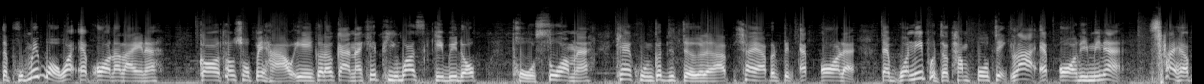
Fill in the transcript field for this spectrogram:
แต่ผมไม่บอกว่าแอปออนอะไรนะ ก็ท่านชมไปหาเอาเองก็แล้วกันนะ แค่พิมพ์ว่า s k i b b y d o p โถส้วมนะ แค่คุณก็จะเจอเลยครับ ใช่ครับมันเป็นแอปออนแหละ แต่วันนี้ผมจะทำโปรเจกต์ล่าแอปออนดีไหมเนี่ย ใช่ครับ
